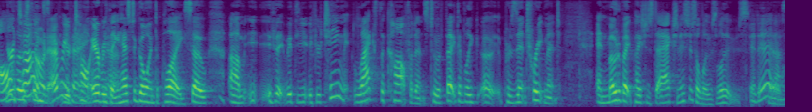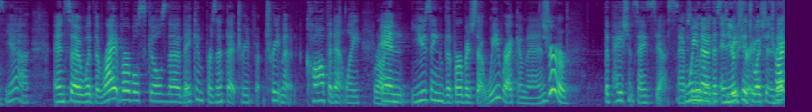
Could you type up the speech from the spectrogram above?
all Your those tone, things. everything. Your tone, everything Yeah. has to go into play. So, um, if, if, you, if your team lacks the confidence to effectively uh, present treatment and motivate patients to action, it's just a lose lose. It is, yeah. And so, with the right verbal skills, though, they can present that treat- treatment confidently. Right. And using the verbiage that we recommend, Sure. The patient says yes. Absolutely. We know this In to your be true. situation, tried,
